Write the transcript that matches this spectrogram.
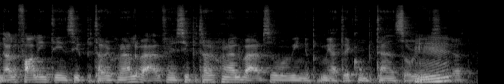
I alla fall inte i en supertraditionell värld. För i en supertraditionell värld så var vi inne på med att det är kompetensorganiserat.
